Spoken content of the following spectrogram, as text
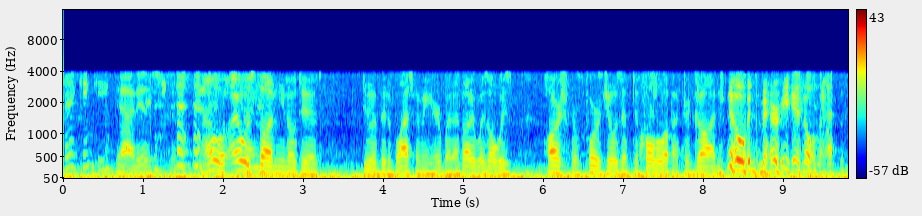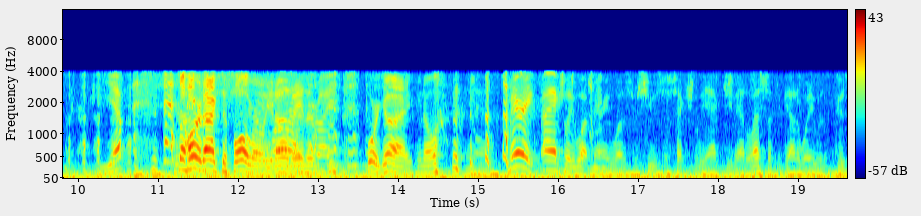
Very kinky. yeah it is. It's- I, I always thought, you know, to do a bit of blasphemy here, but I thought it was always harsh for poor Joseph to follow up after God, you know, with Mary and all that. Yep. it's a hard act to follow, you know. I mean, Right, right. poor guy, you know. yeah. Mary, actually, what Mary was was she was a sexually active adolescent who got away with a good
